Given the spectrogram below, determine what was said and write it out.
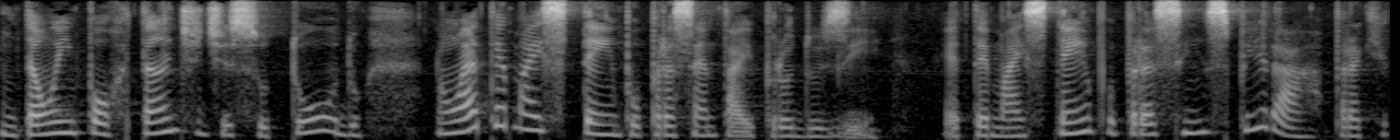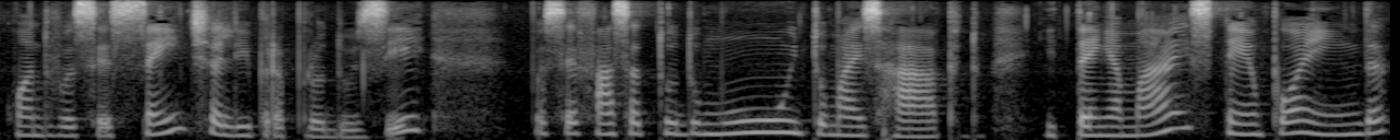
Então, o importante disso tudo não é ter mais tempo para sentar e produzir, é ter mais tempo para se inspirar, para que quando você sente ali para produzir, você faça tudo muito mais rápido e tenha mais tempo ainda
